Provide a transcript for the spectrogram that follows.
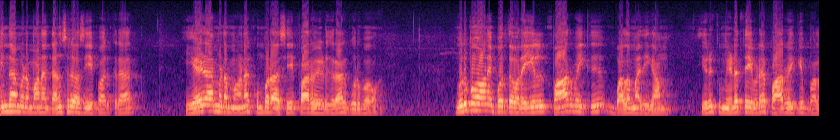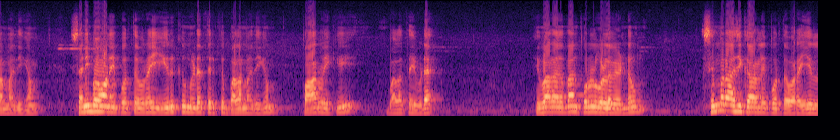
ஐந்தாம் இடமான தனுசு ராசியை பார்க்கிறார். ஏழாம் இடமான கும்பராசியை பார்வையிடுகிறார் குரு பகவான். குரு பகவானை பொறுத்தவரையில் பார்வைக்கு பலம் அதிகம். இருக்கும் இடத்தை விட பார்வைக்கு பலம் அதிகம். சனி பகவானை பொறுத்தவரை இருக்கும் இடத்திற்கு பலம் அதிகம். பார்வைக்கு பலத்தை விட இவ்வாறாக தான் பொருள் கொள்ள வேண்டும். சிம்மராசிக்காரர்களை பொறுத்தவரையில்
